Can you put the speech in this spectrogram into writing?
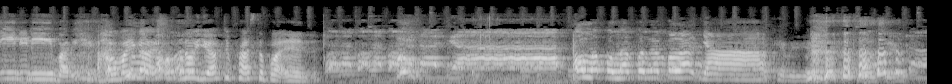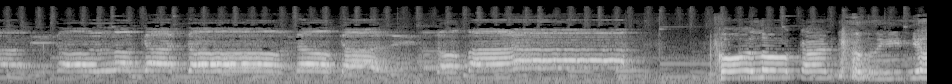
Dee dee dee, buddy. oh my gosh. No, you have to press the button. Hola, hola, hola, hola, nya. Okay, maybe I told you. Colocan el niño.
